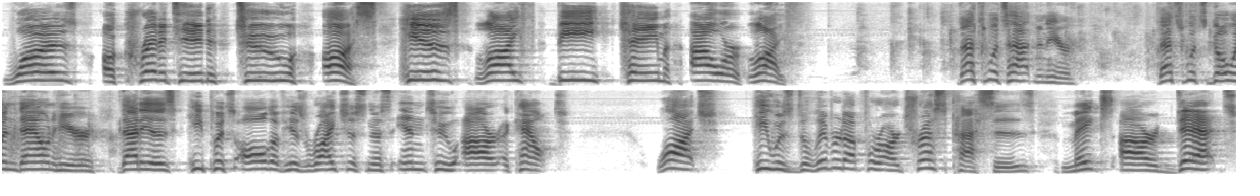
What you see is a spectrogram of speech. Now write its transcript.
was accredited to us. His life became our life. That's what's happening here. That's what's going down here. That is, he puts all of his righteousness into our account. Watch he was delivered up for our trespasses, makes our debt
